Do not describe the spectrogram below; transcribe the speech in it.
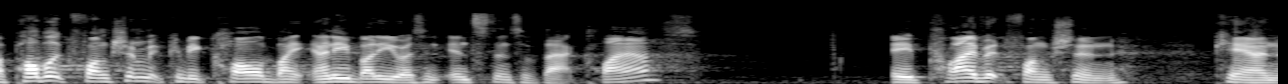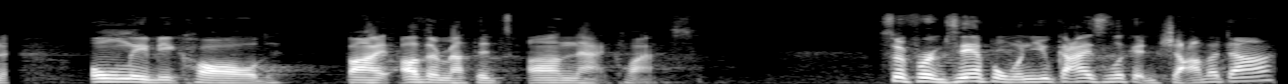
a public function can be called by anybody who has an instance of that class. A private function can only be called by other methods on that class. So for example, when you guys look at JavaDoc,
